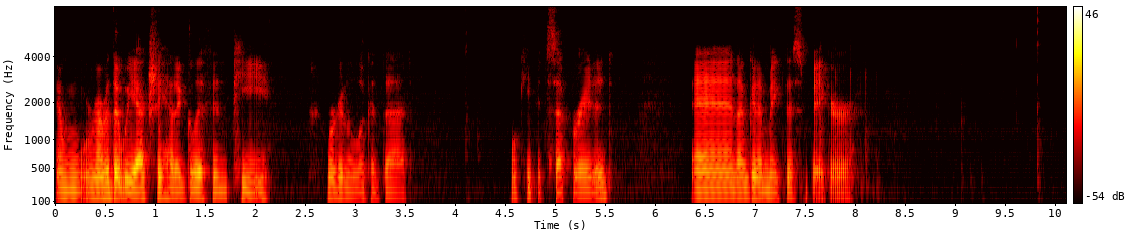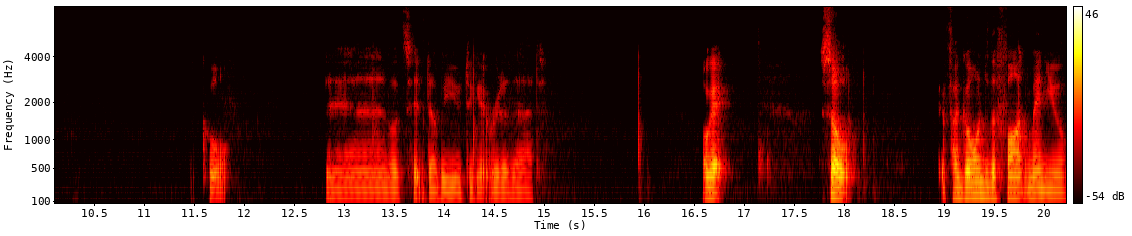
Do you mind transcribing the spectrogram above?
And remember that we actually had a glyph in P. We're going to look at that. We'll keep it separated. And I'm going to make this bigger. Cool. And let's hit W to get rid of that. Okay, so if I go into the font menu,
